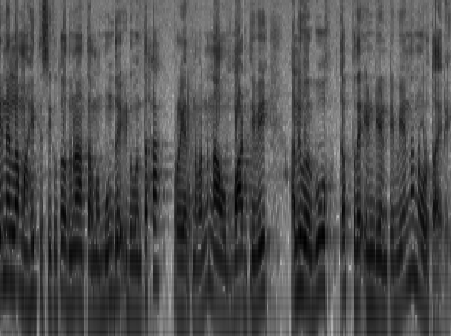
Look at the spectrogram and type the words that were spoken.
ಏನೆಲ್ಲ ಮಾಹಿತಿ ಸಿಗುತ್ತೋ ಅದನ್ನು ತಮ್ಮ ಮುಂದೆ ಇಡುವಂತಹ ಪ್ರಯತ್ನವನ್ನು ನಾವು ಮಾಡ್ತೀವಿ. ಅಲ್ಲಿವರೆಗೂ ತಪ್ಪದೆ ಇಂಡಿಯನ್ ಟಿ ವಿಯನ್ನು ನೋಡ್ತಾ ಇರಿ.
